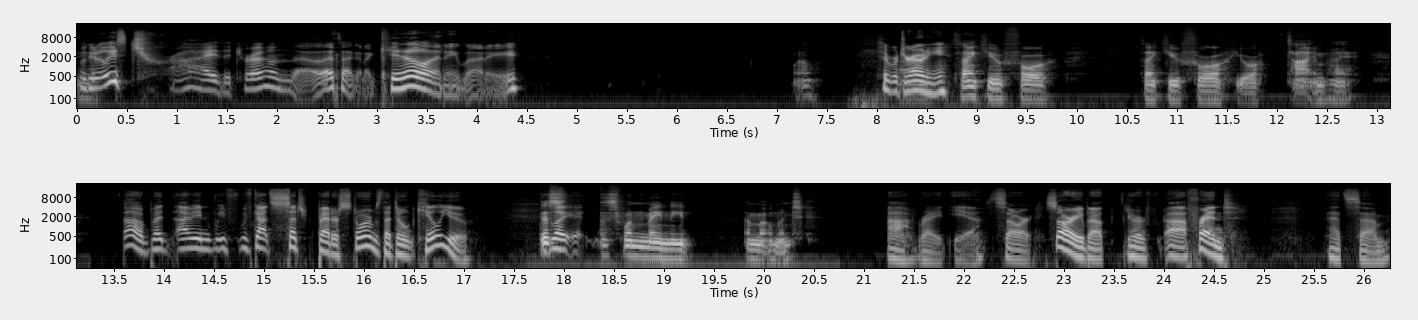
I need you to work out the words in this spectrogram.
We could at least try the drone, though. That's not gonna kill anybody. Well, Except for Droney. thank you for, thank you for your time. I, Oh, but I mean, we've we've got such better storms that don't kill you. this Like- this one may need a moment. Ah, right. Yeah. Sorry. Sorry about your uh, friend. That's um,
